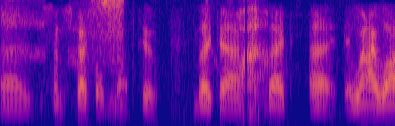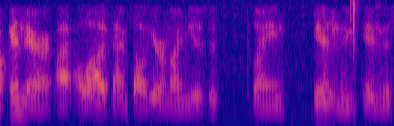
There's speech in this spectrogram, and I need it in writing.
uh, some special stuff too. But uh, Wow. but uh, when I walk in there, I, a lot of times I'll hear my music playing in the, in this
